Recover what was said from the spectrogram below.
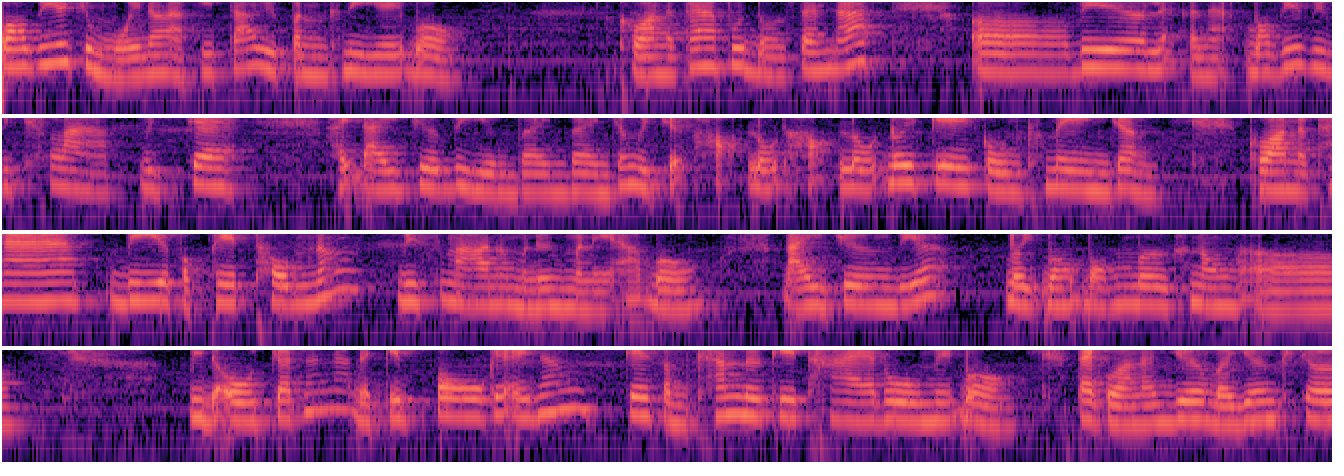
បស់វាជាមួយនឹងអាគីតាវាប៉ុនគ្នាឯងបង គ្រាន់តែថា poodle standard អឺវាលក្ខណៈរបស់វាវាឆ្លាតវាចេះហើយដៃជើងវារៀងវែងវែងអញ្ចឹងវាចិត្តហក់លោតហក់លោតដូចគេកូនក្មេងអញ្ចឹងគ្រាន់តែថាវាប្រភេទធំហ្នឹងវាស្មើនឹងមនុស្សម្នាក់ហ៎បងដៃជើងវាដូចបងបងមើលក្នុងអឺវីដេអូចិត្តហ្នឹងណាដែលគេពោគេអីហ្នឹងគេសំខាន់លើគេថែរោមឯងបង តែគ្រាន់តែយើងបើយើងខ្ជិល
